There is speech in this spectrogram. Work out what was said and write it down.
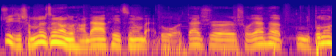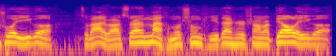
具体什么是精酿酒厂，大家可以自行百度。但是首先它你不能说一个酒吧里边虽然卖很多生啤，但是上面标了一个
